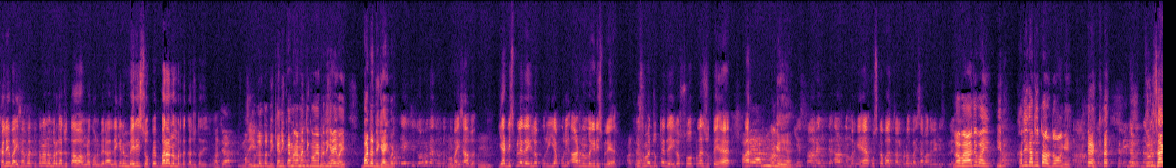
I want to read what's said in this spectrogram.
खली भाई साहब का कितना नंबर का जूता हुआ? हमने कौन बेरा? लेकिन मेरी शॉप पे बारह नंबर तक का जूता दे दूँगा। अच्छा ये लोग तो दिखा नहीं कहूँगा पर दिखाई भाई। बट दिखा एक एक चीज़ और बताती हूँ भाई साहब। या डिस्प्ले देख लो पूरी या पूरी आठ नंबर की डिस्प्ले है। इसमें जूते देख लो सौ प्लस जूते हैं। सारे आठ नंबर के हैं। ये सारे जूते आठ नंबर के हैं। उसके बाद चल पड़ो भाई साहब अगली डिस्प्ले। लो भाई जाओ भाई। खली का जूता उठवाएँगे जुनसा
